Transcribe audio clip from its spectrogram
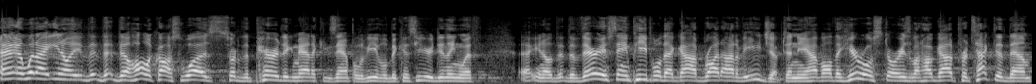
and what I, you know, the, the, Holocaust was sort of the paradigmatic example of evil because here you're dealing with, uh, you know, the, the very same people that God brought out of Egypt. And you have all the hero stories about how God protected them.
